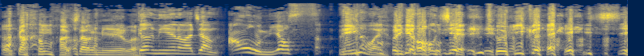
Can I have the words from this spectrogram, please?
我刚刚马上捏了。刚捏了吗？这样哦，你要死！没有哎，没有红线，有一个黑线，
